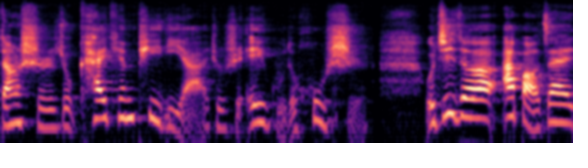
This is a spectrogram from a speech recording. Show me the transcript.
当时就开天辟地啊，就是 A 股的沪市。我记得阿宝在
